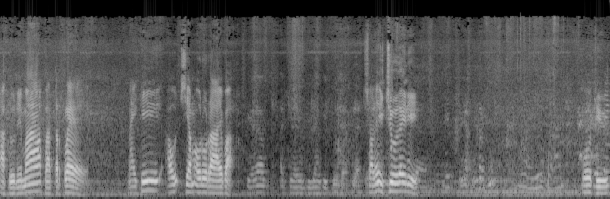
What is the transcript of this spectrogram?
Aglonema butterfly. Nah iki siam aurora ya, Pak. Ya ada yang bilang gitu. Soalnya hijau lah ini. Oh di.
